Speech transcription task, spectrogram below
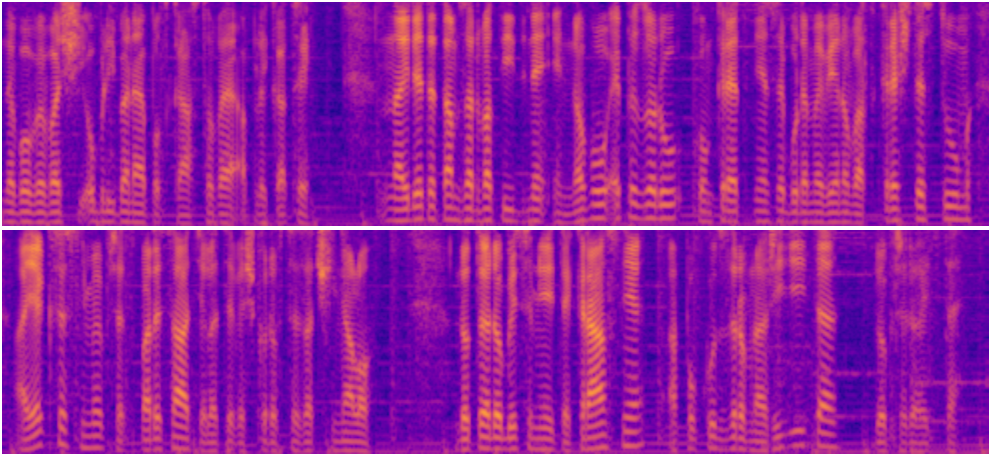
nebo ve vaší oblíbené podcastové aplikaci. Najdete tam za dva týdny i novou epizodu, konkrétně se budeme věnovat crash testům a jak se s nimi před 50 lety ve Škodovce začínalo. Do té doby si mějte krásně a pokud zrovna řídíte, dobře dojeďte.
